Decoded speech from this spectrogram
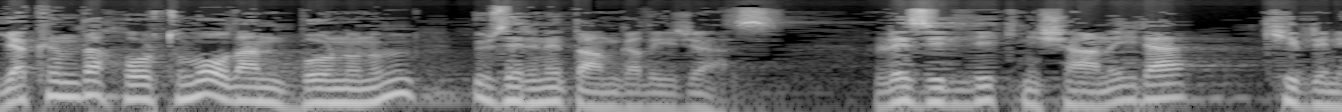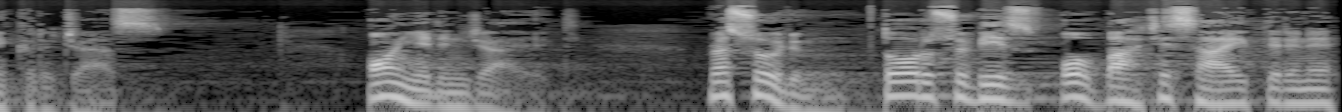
yakında hortumu olan burnunun üzerini damgalayacağız. Rezillik nişanıyla kibrini kıracağız. 17. Ayet Resulüm, doğrusu biz o bahçe sahiplerini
